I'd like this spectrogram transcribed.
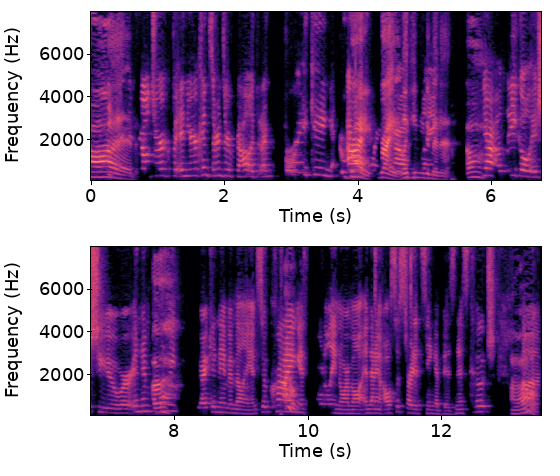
god. real jerk, but and your concerns are valid, but I'm freaking out Right, right. Like you need a minute. Oh. Yeah, a legal issue or an employee. I can name a million. So crying is totally normal. And then I also started seeing a business coach. Oh. Um,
